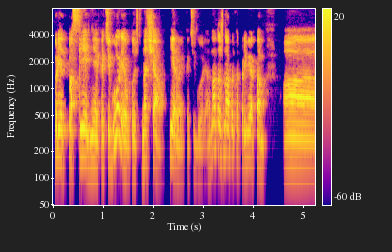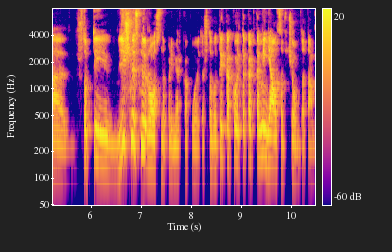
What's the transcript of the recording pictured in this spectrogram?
предпоследняя категория, то есть начало, первая категория, она должна быть, например, там, чтобы ты личностный рост, например, какой-то, чтобы ты какой-то как-то менялся в чем-то там,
